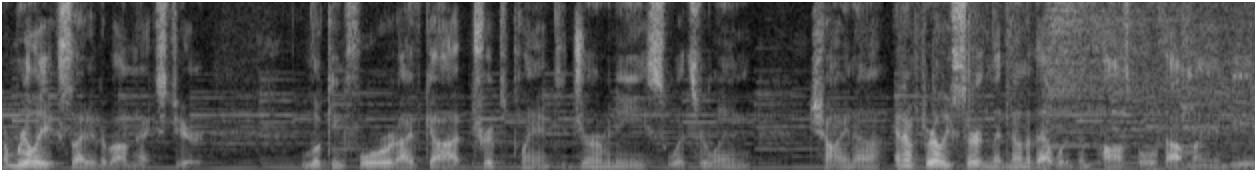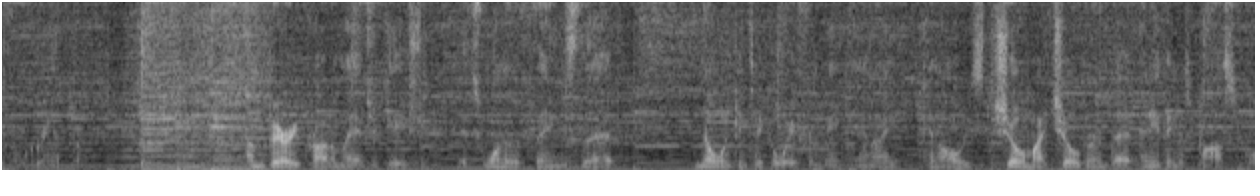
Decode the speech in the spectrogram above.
I'm really excited about next year. Looking forward, I've got trips planned to Germany, Switzerland, China, and I'm fairly certain that none of that would have been possible without my MBA from Grantham. I'm very proud of my education. It's one of the things that no one can take away from me, and I can always show my children that anything is possible.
